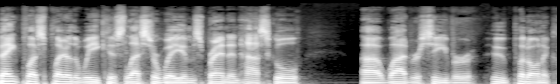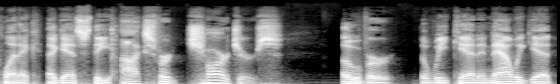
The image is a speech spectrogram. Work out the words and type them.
Bank Plus Player of the Week is Lester Williams, Brandon High School uh, wide receiver, who put on a clinic against the Oxford Chargers over the weekend. And now we get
